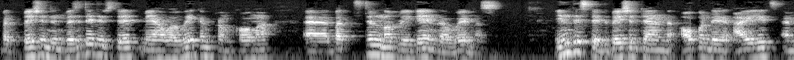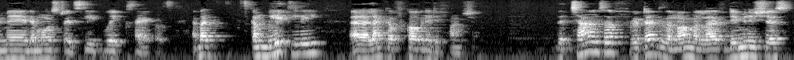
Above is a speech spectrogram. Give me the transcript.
But patient in vegetative state may have awakened from coma, uh, but still not regain the awareness. In this state, the patient can open their eyelids and may demonstrate sleep-wake cycles, but it's completely uh, lack of cognitive function. The chance of return to the normal life diminishes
